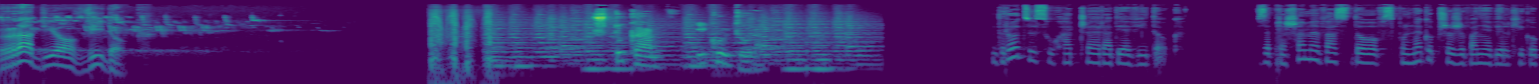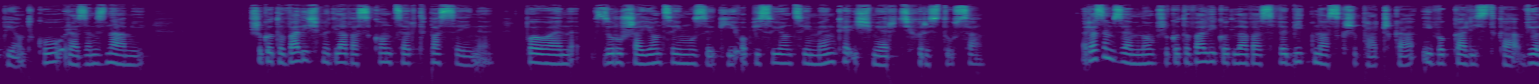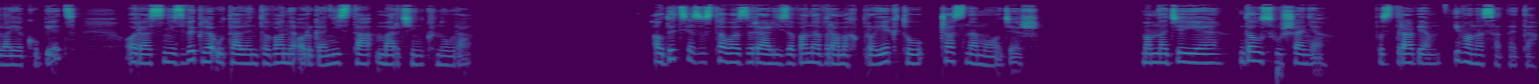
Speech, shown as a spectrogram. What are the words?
Radio Widok. Sztuka i kultura. Drodzy słuchacze Radia Widok, zapraszamy Was do wspólnego przeżywania Wielkiego Piątku razem z nami. Przygotowaliśmy dla Was koncert pasyjny, pełen wzruszającej muzyki opisującej mękę i śmierć Chrystusa. Razem ze mną przygotowali go dla Was wybitna skrzypaczka i wokalistka Wiola Jakubiec oraz niezwykle utalentowany organista Marcin Knura. Audycja została zrealizowana w ramach projektu Czas na Młodzież. Mam nadzieję, do usłyszenia. Pozdrawiam, Iwona Sapeta.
